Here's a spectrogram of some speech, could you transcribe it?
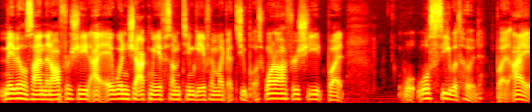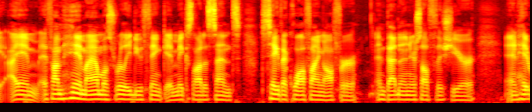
Maybe he'll sign an offer sheet. I it wouldn't shock me if some team gave him like a two plus one offer sheet, but we'll we'll see with Hood. But I, I am if I'm him, I almost really do think it makes a lot of sense to take that qualifying offer and bet on yourself this year and hit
